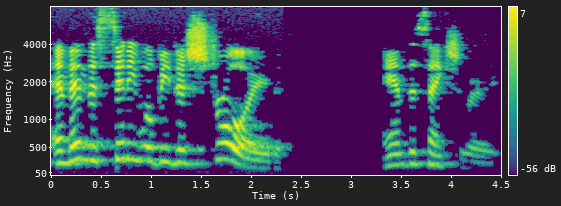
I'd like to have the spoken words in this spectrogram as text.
and then the city will be destroyed. And the sanctuary,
